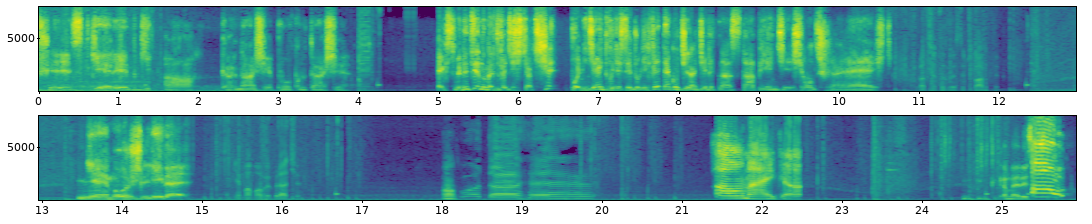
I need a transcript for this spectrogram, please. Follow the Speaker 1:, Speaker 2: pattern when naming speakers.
Speaker 1: Wszystkie rybki. A, karnasie, półkutasie. Ekspedycja numer 23. Poniedziałek 22 kwietnia, godzina 19.56.
Speaker 2: 2024.
Speaker 1: Niemożliwe.
Speaker 2: Nie ma mowy, bracie.
Speaker 1: O.
Speaker 2: What the hell?
Speaker 1: Oh my god. Kamery. O!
